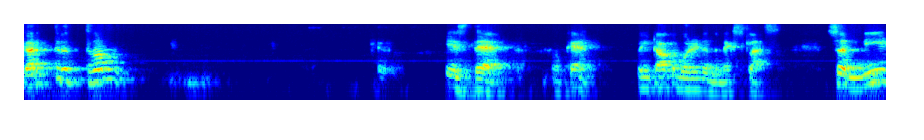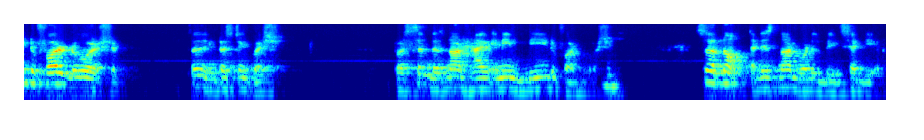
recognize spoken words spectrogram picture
kartrutvam is there. Okay, we'll talk about it in the next class. So need for doership. That's an interesting question. Person does not have any need for doership. Hmm. So no, that is not what is being said here.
